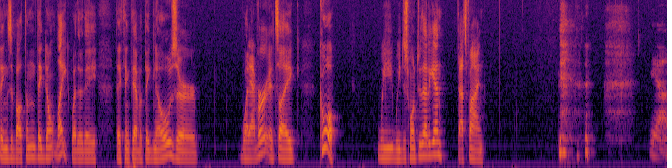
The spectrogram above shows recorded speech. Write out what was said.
things about them they don't like, whether they they think they have a big nose or whatever. It's like, cool. We we just won't do that again. That's fine. yeah.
